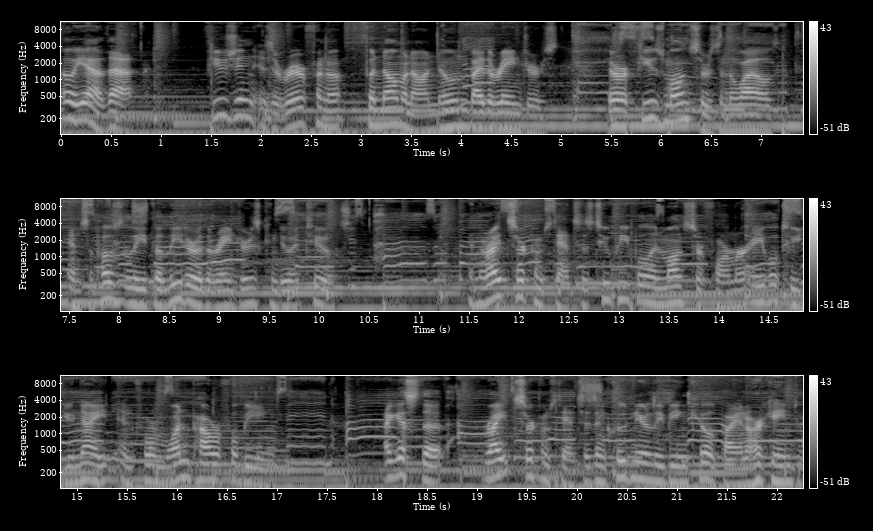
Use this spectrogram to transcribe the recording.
Oh yeah, that. Fusion is a rare pheno- phenomenon known by the Rangers. There are fused monsters in the wild, and supposedly the leader of the Rangers can do it too. In the right circumstances, two people in monster form are able to unite and form one powerful being. I guess the right circumstances include nearly being killed by an archangel.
